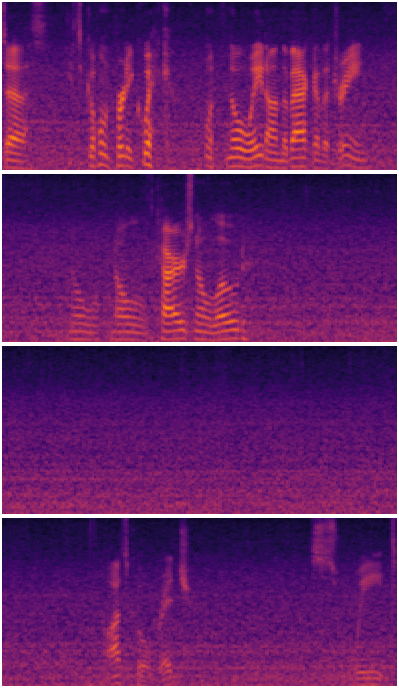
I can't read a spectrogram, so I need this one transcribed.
That uh, going pretty quick with no weight on the back of the train. No, no cars, no load. Oh, that's cool, bridge. Sweet.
